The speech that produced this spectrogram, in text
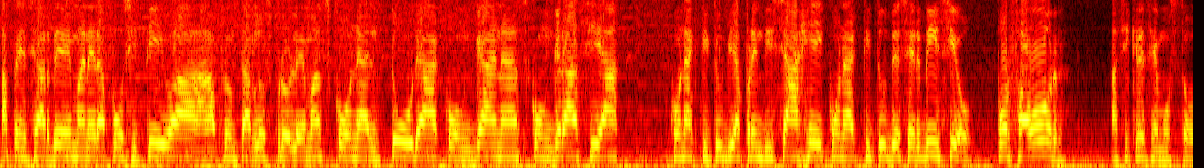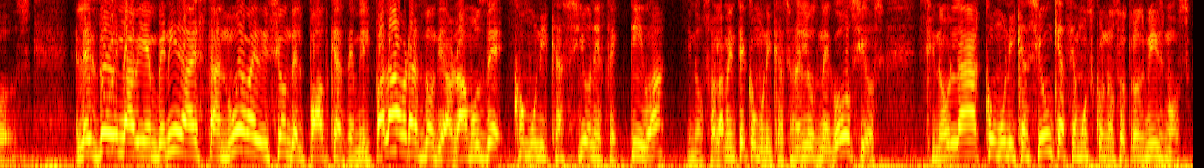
a pensar de manera positiva, a afrontar los problemas con altura, con ganas, con gracia, con actitud de aprendizaje, con actitud de servicio. Por favor, así crecemos todos. Les doy la bienvenida a esta nueva edición del podcast de Mil Palabras, donde hablamos de comunicación efectiva y no solamente comunicación en los negocios, sino la comunicación que hacemos con nosotros mismos.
